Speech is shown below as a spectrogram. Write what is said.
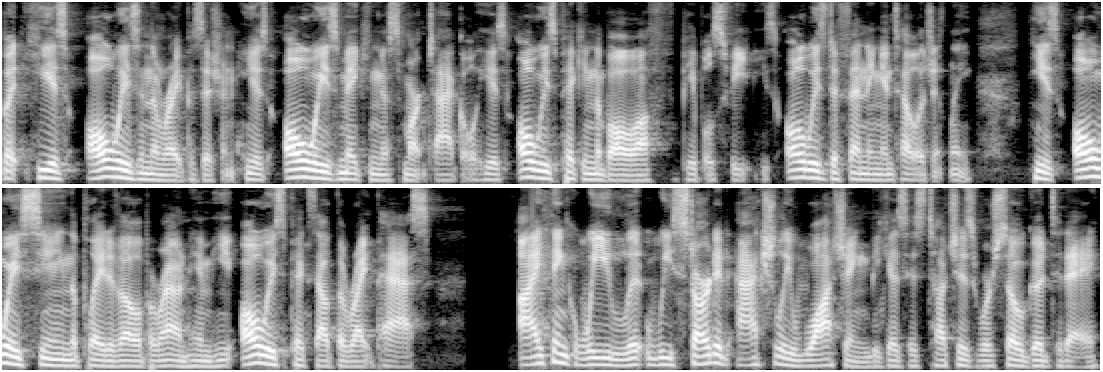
but he is always in the right position. He is always making a smart tackle. He is always picking the ball off people's feet. He's always defending intelligently. He is always seeing the play develop around him. He always picks out the right pass. I think we li- we started actually watching because his touches were so good today,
